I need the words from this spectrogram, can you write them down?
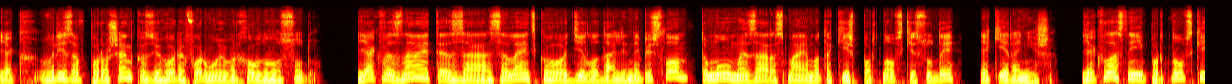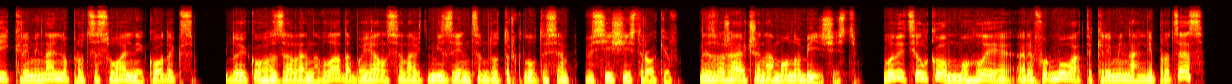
як врізав Порошенко з його реформою Верховного суду. Як ви знаєте, за Зеленського діло далі не пішло, тому ми зараз маємо такі ж портновські суди, як і раніше. Як власне і Портновський кримінально-процесуальний кодекс, до якого зелена влада боялася навіть мізинцем доторкнутися всі шість років, незважаючи на монобільшість. Вони цілком могли реформувати кримінальний процес,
